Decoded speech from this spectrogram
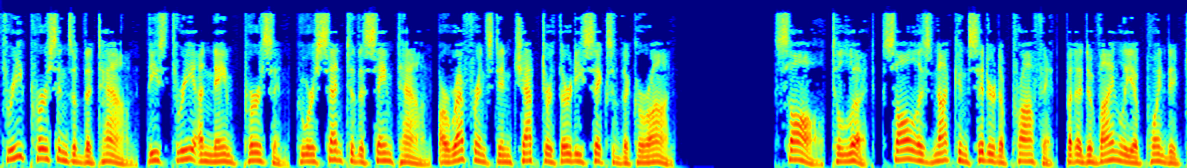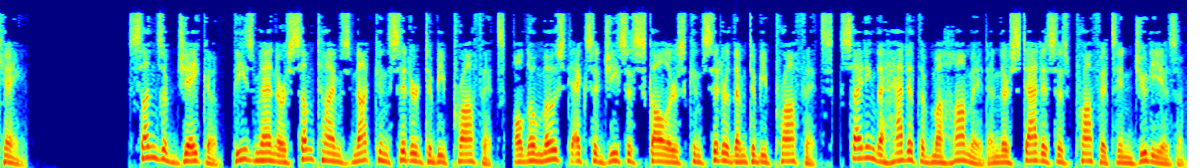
Three persons of the town, these three unnamed person, who were sent to the same town, are referenced in chapter 36 of the Quran. Saul Talut, Saul is not considered a prophet, but a divinely appointed king. Sons of Jacob, these men are sometimes not considered to be prophets, although most exegesis scholars consider them to be prophets, citing the hadith of Muhammad and their status as prophets in Judaism.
